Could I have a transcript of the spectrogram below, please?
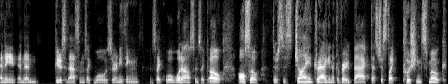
And he, and then Peterson asks him, "Is like, well, is there anything?" It's like, well, what else? And it's like, oh, also, there's this giant dragon at the very back that's just like pushing smoke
